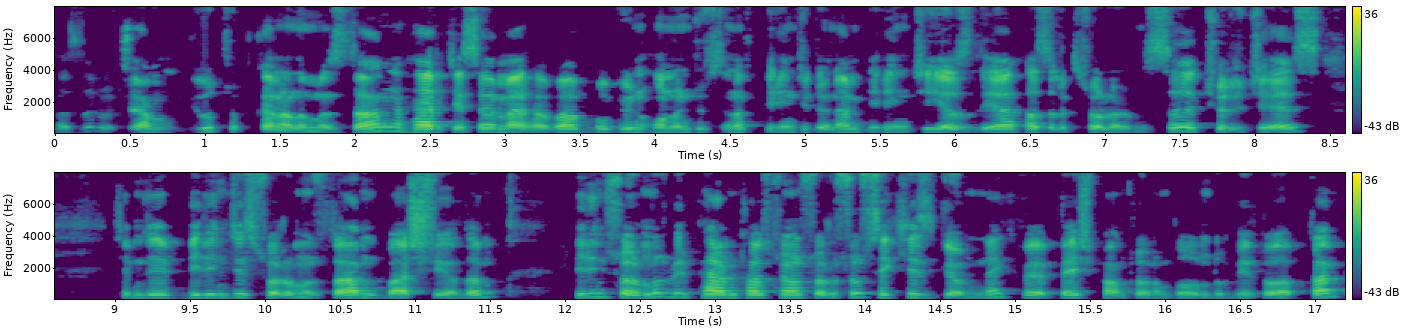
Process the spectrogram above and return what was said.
Hazır Hocam YouTube kanalımızdan herkese merhaba. Bugün 10. sınıf 1. dönem 1. yazılıya hazırlık sorularımızı çözeceğiz. Şimdi birinci sorumuzdan başlayalım. Birinci sorumuz bir permütasyon sorusu. 8 gömlek ve 5 pantolonun bulunduğu bir dolaptan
